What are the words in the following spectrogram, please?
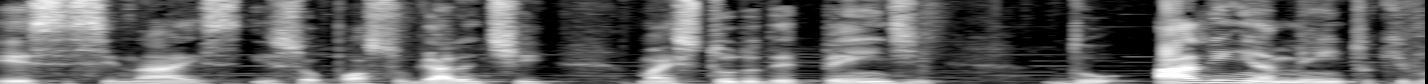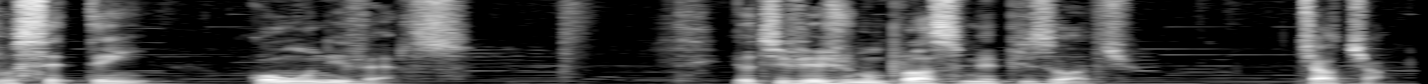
esses sinais, isso eu posso garantir. Mas tudo depende do alinhamento que você tem com o universo. Eu te vejo no próximo episódio. Tchau, tchau.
